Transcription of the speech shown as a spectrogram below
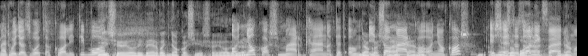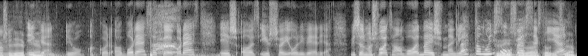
Mert hogy az volt a quality bor. Írsai Oliver, vagy nyakas Írsai A Oliver? nyakas márkán, tehát a, Nyakas itt a márkán- márka a nyakas, és az ez a az alig a várom, egyébként? Igen, jó, akkor a borászat, vagy a borász, és az írsai olivérje. Viszont most voltam a boltba, és megláttam, hogy ú, Oliver, veszek ilyet.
